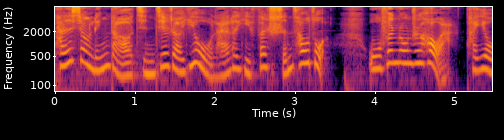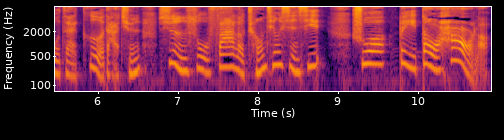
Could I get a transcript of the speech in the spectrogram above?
弹性领导紧接着又来了一番神操作。五分钟之后啊。他又在各大群迅速发了澄清信息，说被盗号了，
